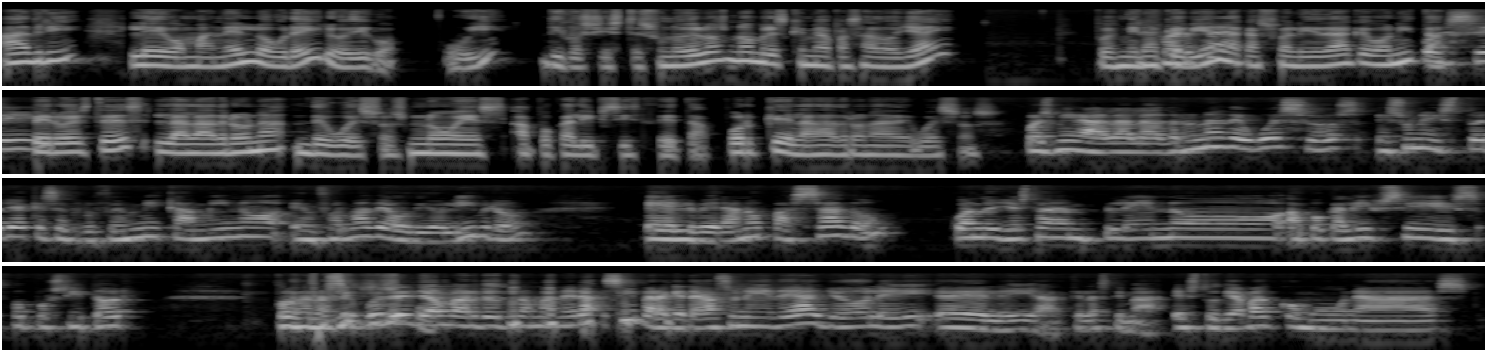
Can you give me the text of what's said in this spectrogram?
Adri, leo Manel Loureiro y digo, uy, digo, si este es uno de los nombres que me ha pasado ya. Pues mira qué, bien, la casualidad, qué bonita. Pues sí. Pero este es La ladrona de huesos, no es Apocalipsis Z. ¿Por qué La ladrona de huesos? Pues mira, La ladrona de huesos es una historia que se cruzó en mi camino en forma de audiolibro el verano pasado, cuando yo estaba en pleno apocalipsis opositor, porque no se puede llamar de otra manera. Sí, para que te hagas una idea, yo leí, eh, leía, qué lástima, estudiaba como unas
